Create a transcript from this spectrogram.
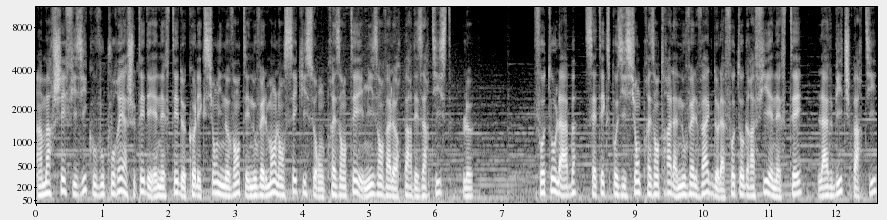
un marché physique où vous pourrez acheter des NFT de collections innovantes et nouvellement lancées qui seront présentées et mises en valeur par des artistes, le Photo Lab, cette exposition présentera la nouvelle vague de la photographie NFT, la Beach Party,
